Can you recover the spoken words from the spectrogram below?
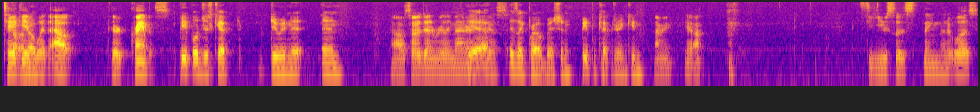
take it know. without their Krampus. people just kept doing it and Oh, so it didn't really matter, I yeah guess. it's like prohibition people kept drinking I mean, yeah. it's the useless thing that it was.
